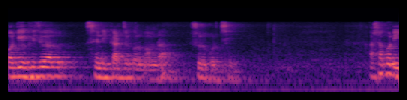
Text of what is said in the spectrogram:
অডিও ভিজুয়াল শ্রেণি কার্যক্রম আমরা শুরু করছি। আশা করি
